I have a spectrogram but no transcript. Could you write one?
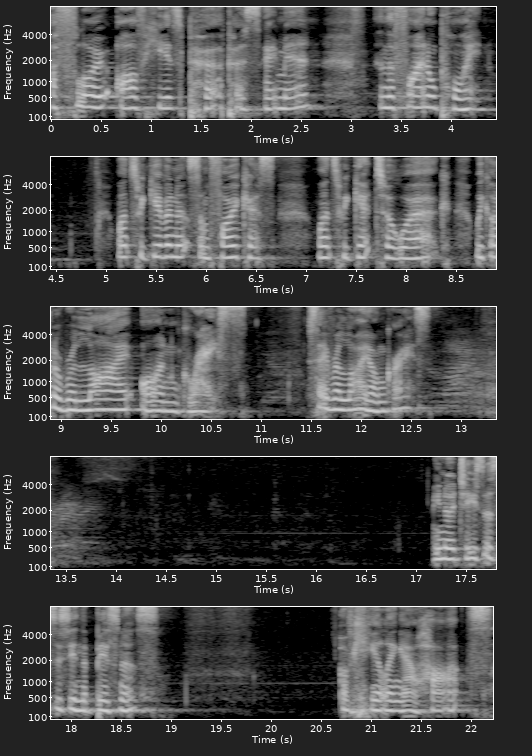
a flow of His purpose. Amen. And the final point once we've given it some focus, once we get to work, we got to rely on grace. Say, rely on grace. You know, Jesus is in the business of healing our hearts.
